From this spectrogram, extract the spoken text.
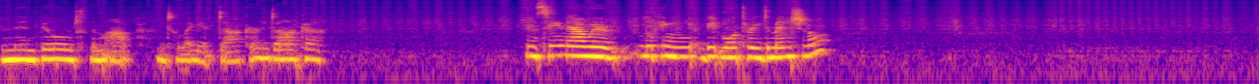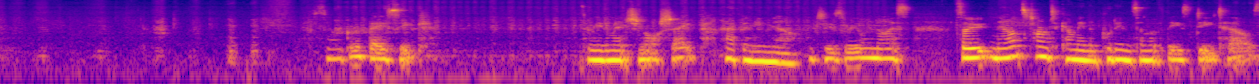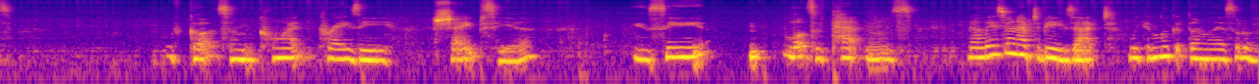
and then build them up until they get darker and darker. You can see now we're looking a bit more three-dimensional. So we've got a basic three-dimensional shape happening now, which is really nice. So now it's time to come in and put in some of these details. We've got some quite crazy shapes here. You see lots of patterns. Now these don't have to be exact. We can look at them, they're sort of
